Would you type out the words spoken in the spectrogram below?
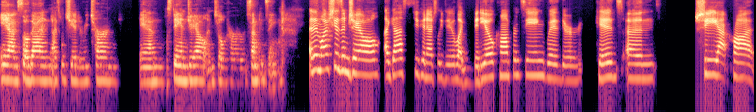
And so then that's when she had to return and stay in jail until her sentencing. And then while she's in jail, I guess you can actually do like video conferencing with your kids. And she got caught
